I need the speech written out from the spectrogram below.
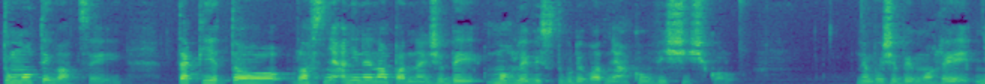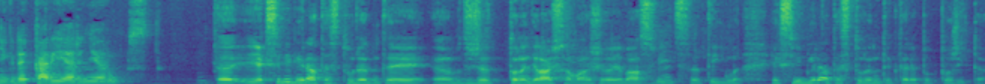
tu motivaci, tak je to vlastně ani nenapadne, že by mohli vystudovat nějakou vyšší školu. Nebo že by mohli někde kariérně růst. Eh, jak si vybíráte studenty, eh, protože to neděláš sama, že je vás víc, tým, jak si vybíráte studenty, které podpoříte?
